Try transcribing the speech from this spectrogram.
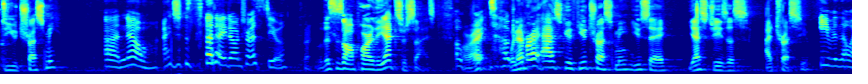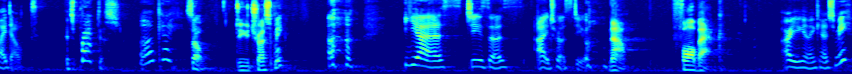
do you trust me? Uh, no, I just said I don't trust you. Right, well, this is all part of the exercise. Oh, all right? right, okay. Whenever I ask you if you trust me, you say, Yes, Jesus, I trust you. Even though I don't. It's practice. Okay. So, do you trust me? Yes, Jesus, I trust you. Now, fall back. Are you going to catch me?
